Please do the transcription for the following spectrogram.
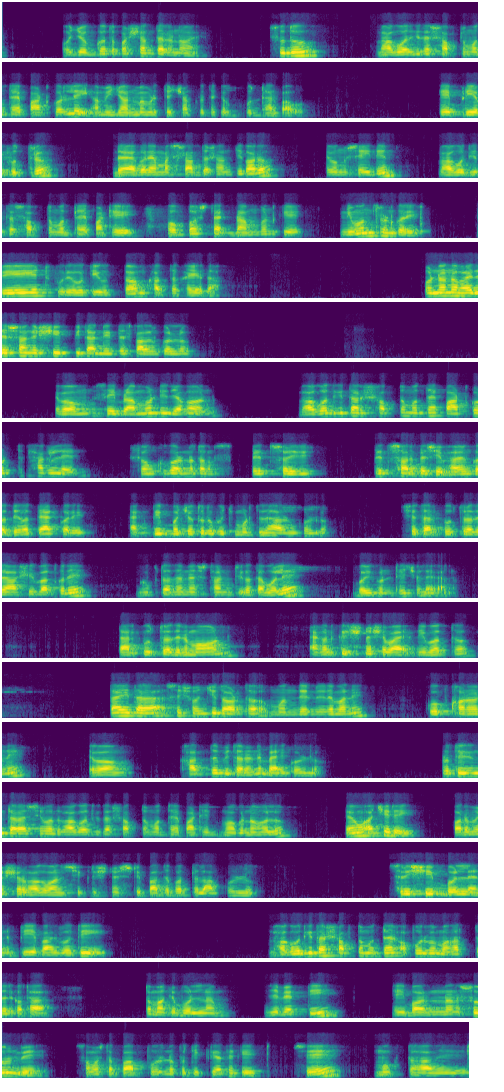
ও যোগ্য তপস্যার দ্বারা নয়। শুধু ভগবত গীতার সপ্তম অধ্যায় পাঠ করলেই আমি জন্ম মৃত্যুর চক্র থেকে উদ্ধার পাব। হে প্রিয় পুত্র, দয়া করে আমার শ্রাদ্ধ শান্তি করো। এবং সেই দিন ভগবত গীতার সপ্তম অধ্যায় পাঠে অভ্যস্ত এক ব্রাহ্মণকে নিমন্ত্রণ করে পেট পুরে অতি উত্তম খাদ্য খাইয়ে দাও। অন্যান্য ভাইদের সঙ্গে শিব পিতার নির্দেশ পালন করল। এবং সেই ব্রাহ্মণটি যখন ভগবদ গীতার সপ্তম অধ্যায় পাঠ করতে থাকলেন শঙ্কুকর্ণ তখন প্রেত শরীর প্রেত সর্পে সে ভয়ঙ্কর দেহ ত্যাগ করে এক দিব্য চতুর্ভুজ মূর্তি ধারণ করল। সে তার পুত্রদের আশীর্বাদ করে গুপ্তধনের স্থানটির কথা বলে বৈকুণ্ঠে চলে গেল। তার পুত্রদের মন এখন কৃষ্ণ সেবায় নিবদ্ধ। তাই তারা সে সঞ্চিত অর্থ মন্দির নির্মাণে, কূপ খননে এবং খাদ্য বিতরণে ব্যয় করল। প্রতিদিন তারা শ্রীমদ ভাগবত গীতার সপ্তম অধ্যায় পাঠে মগ্ন হলো এবং অচিরেই পরমেশ্বর ভগবান শ্রীকৃষ্ণের শ্রী পাদপদ্ম লাভ করল। শ্রী শিব বললেন, প্রিয় পার্বতী, ভগবত গীতার সপ্তম অধ্যায়ের অপূর্ব মাহাত্মের কথা তোমাকে বললাম। যে ব্যক্তি এই বর্ণনা শুনবে, সমস্ত পাপপূর্ণ প্রতিক্রিয়া থেকে সে মুক্ত হবে।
